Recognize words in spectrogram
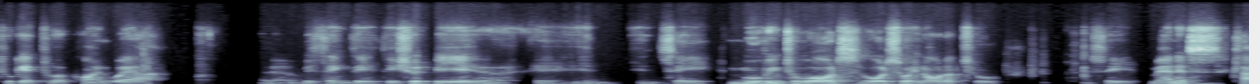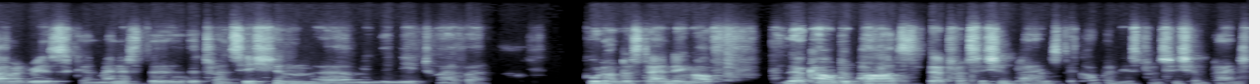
to get to a point where uh, we think they, they should be uh, in, in, say, moving towards also in order to say manage climate risk and manage the, the transition, I mean, they need to have a good understanding of their counterparts, their transition plans, the company's transition plans,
